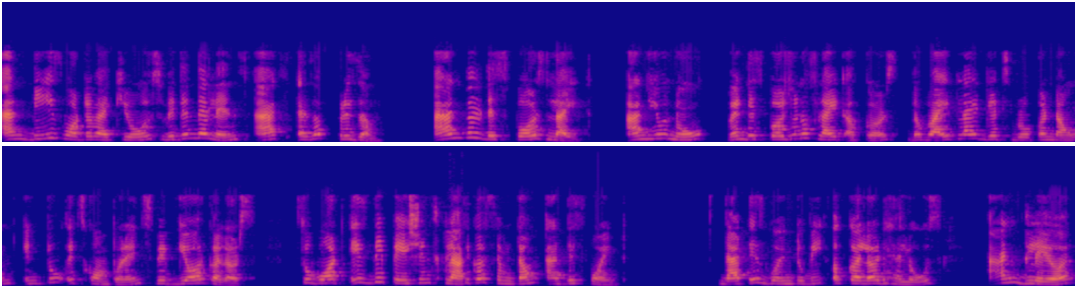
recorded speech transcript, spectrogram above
And these water vacuoles within the lens acts as a prism and will disperse light. And you know when dispersion of light occurs the white light gets broken down into its components with your colors. So what is the patient's classical symptom at this point? That is going to be a colored halos and glare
